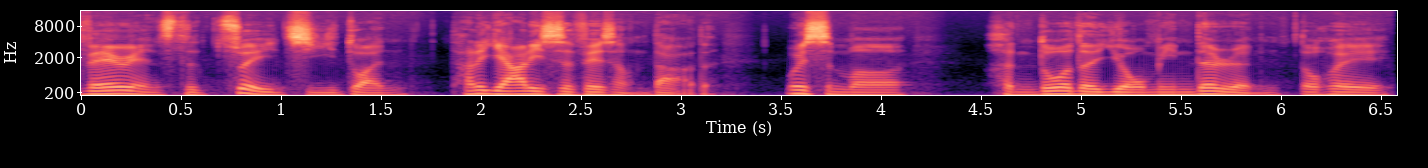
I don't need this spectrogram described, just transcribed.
variance 的最极端，他的压力是非常大的。为什么很多的有名的人都会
